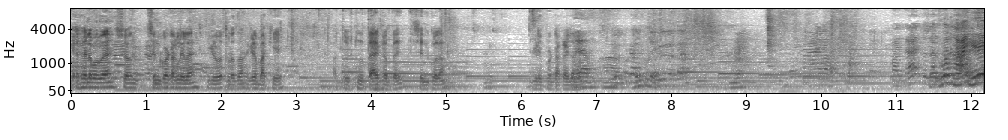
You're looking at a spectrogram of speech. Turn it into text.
या साईडला बघा शेण शेणकोळा टाकलेला आहे. तिकडे बघ थोडासा इकडे बाकी आहे. आता विष्णू तयार करतायत शेणकोला इकडे पण टाकायचं नाही हे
